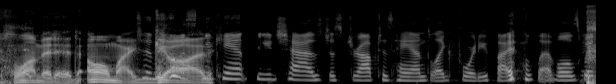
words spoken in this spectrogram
plummeted. Oh my to god. can't see, Chaz just dropped his hand like 45 levels, which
